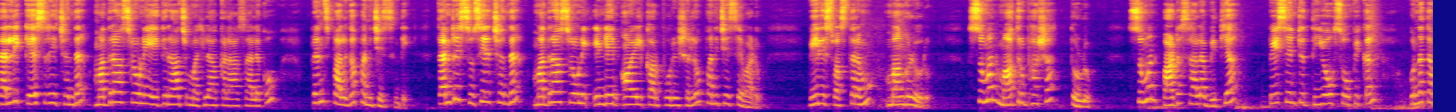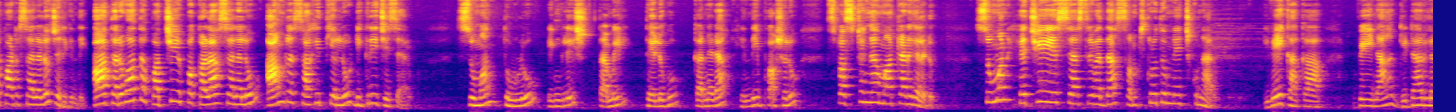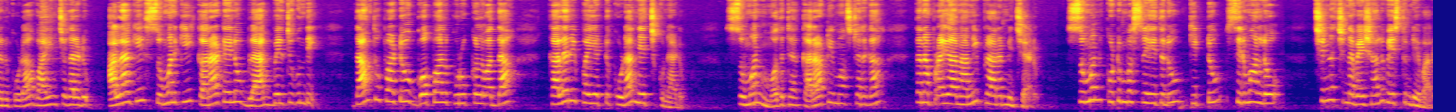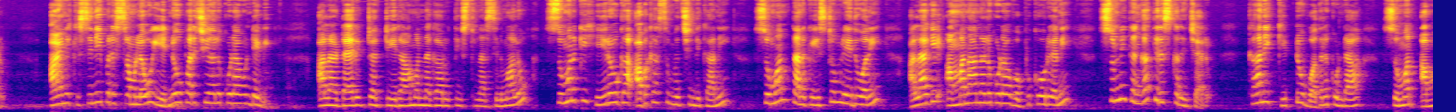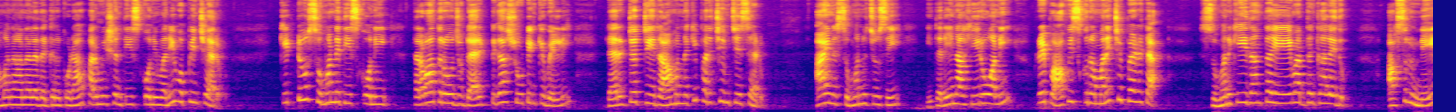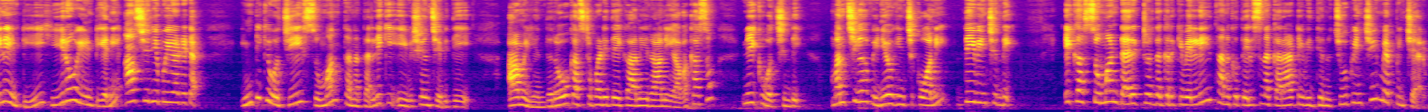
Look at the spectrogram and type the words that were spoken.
తల్లి కేసరి చందర్ మద్రాసులోని ఎతిరాజ్ మహిళా కళాశాలకు ప్రిన్సిపాల్గా పనిచేసింది. తండ్రి సుశీల్ చందర్ మద్రాసులోని ఇండియన్ ఆయిల్ కార్పొరేషన్లో పనిచేసేవాడు. వీరి స్వస్థలము మంగళూరు. సుమన్ మాతృభాష తుళు. సుమన్ పాఠశాల విద్య బీసెంట్ థియోసోఫికల్ ఉన్నత పాఠశాలలో జరిగింది. ఆ తర్వాత పచ్చయప్ప కళాశాలలో ఆంగ్ల సాహిత్యంలో డిగ్రీ చేశారు. సుమన్ తుళు ఇంగ్లీష్ తమిళ్ తెలుగు కన్నడ హిందీ భాషలు స్పష్టంగా మాట్లాడగలడు. సుమన్ హెచ్ఏఎస్ శాస్త్రి వద్ద సంస్కృతం నేర్చుకున్నారు. ఇవే కాక వీణ గిటార్లను కూడా వాయించగలడు. అలాగే సుమన్కి కరాటేలో బ్లాక్ బెల్ట్ ఉంది. దాంతోపాటు గోపాల్ కురుక్కల్ వద్ద కలరి పయ్యట్టు కూడా నేర్చుకున్నాడు. సుమన్ మొదట కరాటే మాస్టర్గా తన ప్రయాణాన్ని ప్రారంభించాడు. సుమన్ కుటుంబ స్నేహితుడు కిట్టు సినిమాల్లో చిన్న చిన్న వేషాలు వేస్తుండేవారు. ఆయనకి సినీ పరిశ్రమలో ఎన్నో పరిచయాలు కూడా ఉండేవి. అలా డైరెక్టర్ టి రామన్న గారు తీస్తున్న సినిమాలో సుమన్కి హీరోగా అవకాశం వచ్చింది కానీ సుమన్ తనకు ఇష్టం లేదు అని అలాగే అమ్మ నాన్నలు కూడా ఒప్పుకోరు అని సున్నితంగా తిరస్కరించారు. కానీ కిట్టు వదలకుండా సుమన్ అమ్మ నాన్నల దగ్గర కూడా పర్మిషన్ తీసుకొని మరీ ఒప్పించారు. కిట్టు సుమన్ని తీసుకొని తర్వాత రోజు డైరెక్ట్గా షూటింగ్కి వెళ్ళి డైరెక్టర్ టి రామన్నకి పరిచయం చేశాడు. ఆయన సుమన్ను చూసి ఇతనే నా హీరో అని రేపు ఆఫీస్కు రమ్మని చెప్పాడట. సుమన్కి ఇదంతా ఏం అర్థం కాలేదు. అసలు నేనేంటి? హీరో ఏంటి? అని ఆశ్చర్యపోయాడట. ఇంటికి వచ్చి సుమన్ తన తల్లికి ఈ విషయం చెబితే ఆమె ఎందరో కష్టపడితే కానీ రాని అవకాశం నీకు వచ్చింది. మంచిగా వినియోగించుకో అని దీవించింది. ఇక సుమన్ డైరెక్టర్ దగ్గరికి వెళ్ళి తనకు తెలిసిన కరాటే విద్యను చూపించి మెప్పించారు.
